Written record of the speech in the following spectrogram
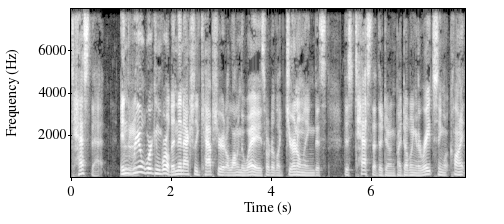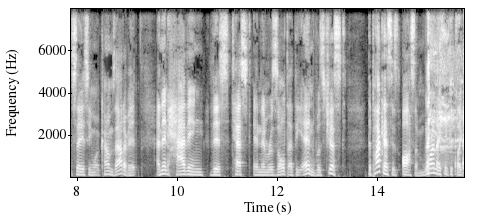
test that in mm-hmm. the real working world, and then actually capture it along the way, sort of like journaling this this test that they're doing by doubling the rate, seeing what clients say, seeing what comes out of it, and then having this test and then result at the end was just the podcast is awesome. One, I think it's like,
